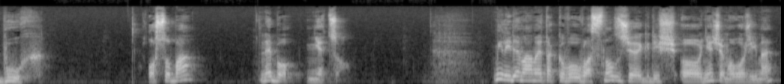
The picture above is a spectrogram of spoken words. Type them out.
Bůh osoba nebo něco? My lidé máme takovou vlastnost, že když o něčem hovoříme,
